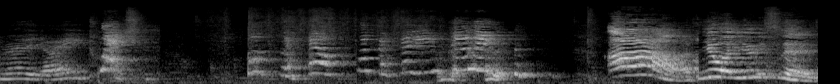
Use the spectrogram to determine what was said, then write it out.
me, eh? Twist! What the hell? What the hell are you doing? Ah! You are useless.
